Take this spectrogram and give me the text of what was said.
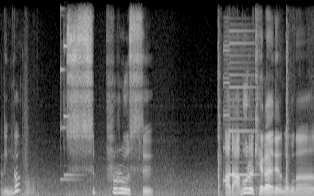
아닌가? Spruce. 아 나무를 캐가야 되는 거구나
